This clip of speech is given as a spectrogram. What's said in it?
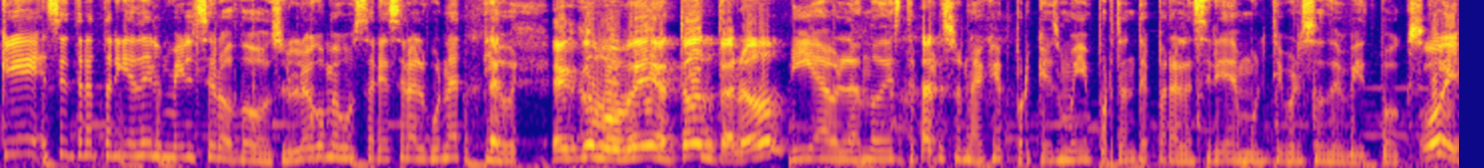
que se trataría del Mail02. Luego me gustaría hacer alguna teoría. Es como medio tonto, ¿no? hablando de este personaje porque es muy importante para la serie de multiverso de Beatbox. Uy.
